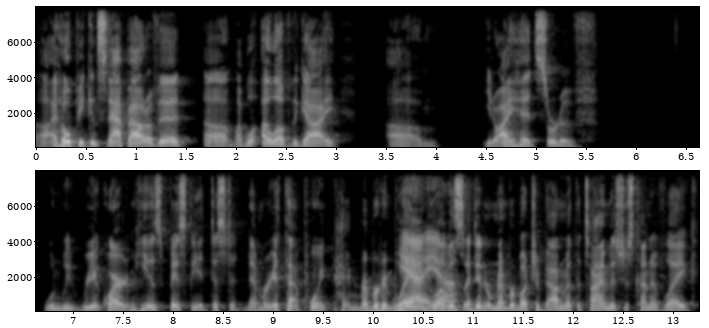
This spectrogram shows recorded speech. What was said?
Uh, I hope he can snap out of it. Um, I, I love the guy. Um, you know, I had sort of when we reacquired him, he is basically a distant memory at that point. I remember him playing Yeah, in yeah. Columbus. I didn't remember much about him at the time. It's just kind of like,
